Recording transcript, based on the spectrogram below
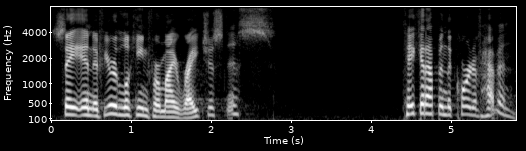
Satan, if you're looking for my righteousness, take it up in the court of heaven.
